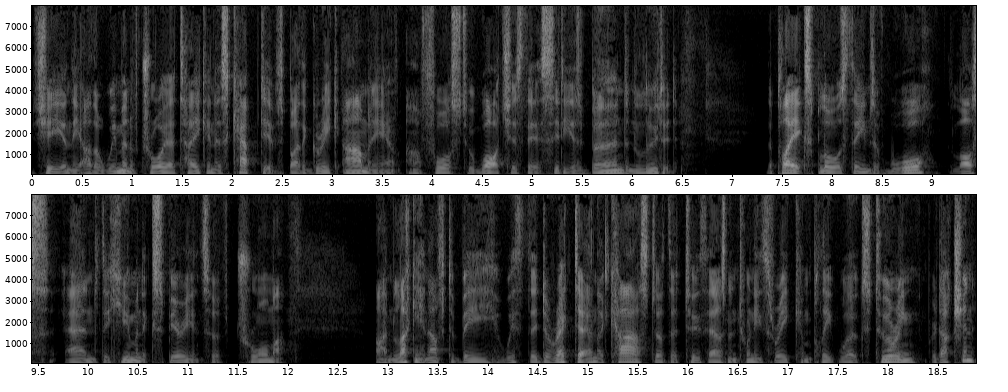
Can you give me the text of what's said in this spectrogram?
She and the other women of Troy are taken as captives by the Greek army and are forced to watch as their city is burned and looted. The play explores themes of war, loss, and the human experience of trauma. I'm lucky enough to be with the director and the cast of the 2023 Complete Works touring production.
